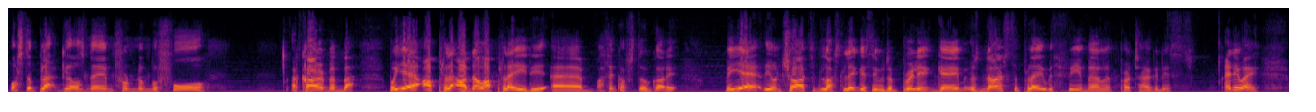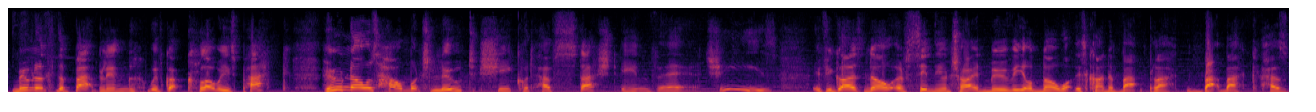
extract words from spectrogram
What's the black girl's name from number four? I can't remember. But yeah, I play. I know I played it. Um, I think I've still got it. But yeah, the Uncharted Lost Legacy was a brilliant game. It was nice to play with female protagonists. Anyway, moving on to the bat bling, we've got Chloe's pack. Who knows how much loot she could have stashed in there? Jeez. If you guys know, have seen the Uncharted movie, you'll know what this kind of bat backpack has.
